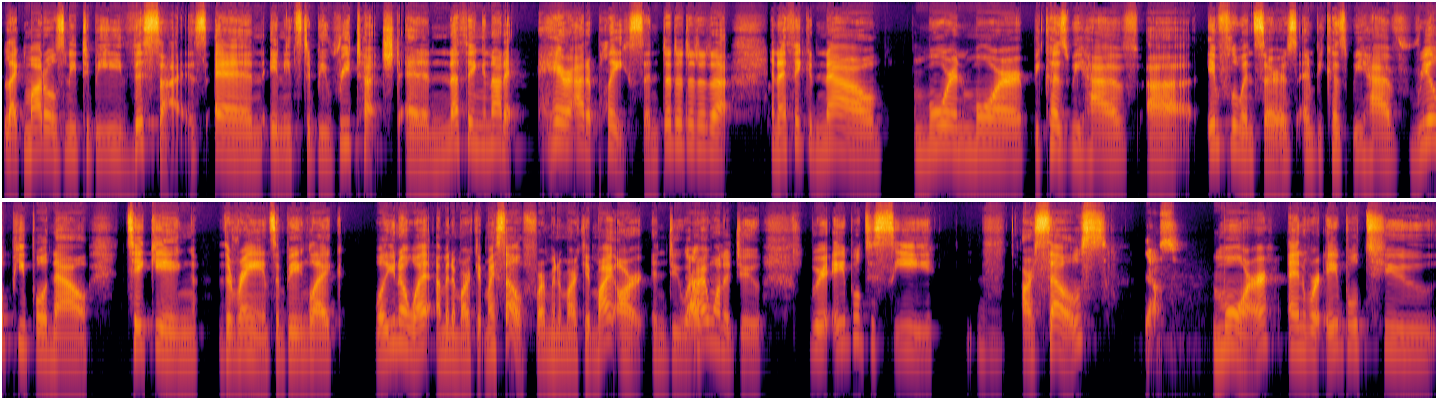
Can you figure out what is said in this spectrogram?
Like models need to be this size and it needs to be retouched and nothing not a hair out of place and da da da da da. And i think now more and more because we have uh, influencers and because we have real people now taking the reins and being like well you know what i'm going to market myself or i'm going to market my art and do what yeah. i want to do we're able to see ourselves yes more and we're able to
